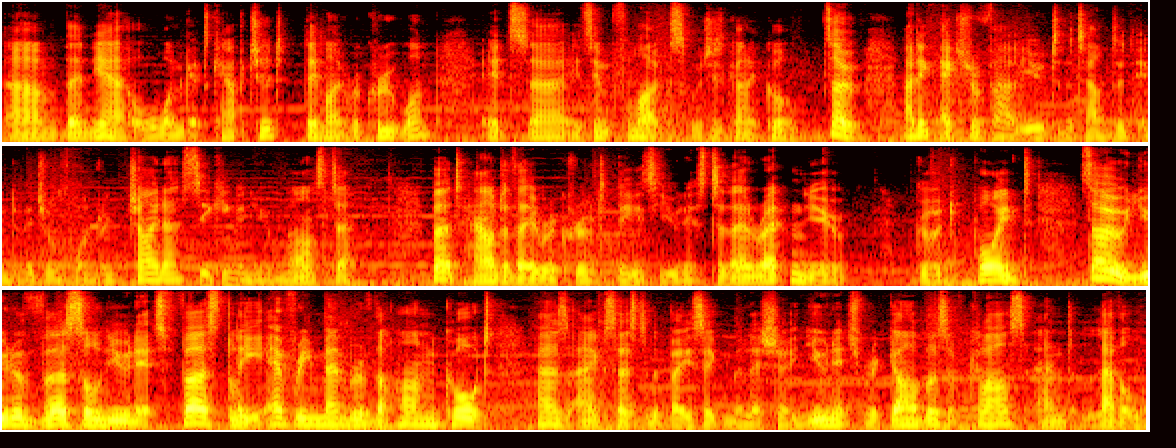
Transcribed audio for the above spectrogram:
um, then yeah, or one gets captured, they might recruit one. It's uh, it's in flux, which is kind of cool. So, adding extra value to the talented individuals wandering China, seeking a new master. But how do they recruit these units to their retinue? Good point. So, universal units. Firstly, every member of the Han court has access to the basic militia units regardless of class and level.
